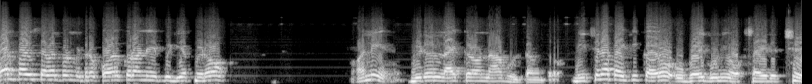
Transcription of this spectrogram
one five seven પર મિત્રો કોલ કરો અને એ પીડીએફ મેળવો. અને વીડિયો લાઈક કરવાનું ના ભૂલતા મિત્રો. નીચેના પૈકી કયો ઉભયગુણી ઓક્સાઇડ છે?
